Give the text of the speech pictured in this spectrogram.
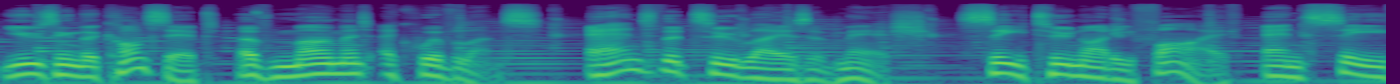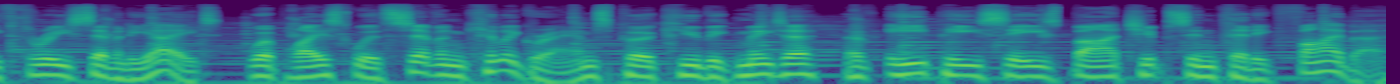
using the concept of moment equivalence and the two layers of mesh, C295 and C378, were placed with 7 kilograms per cubic metre of EPC's bar chip synthetic fibre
